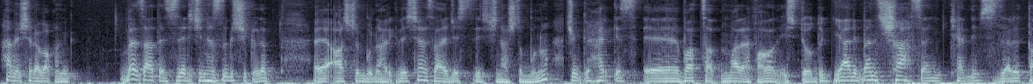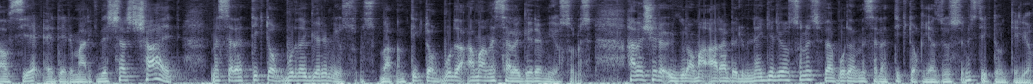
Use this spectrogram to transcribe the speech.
Hemen şöyle bakın ben zaten sizler için hızlı bir şekilde e, açtım bunu arkadaşlar. Sadece sizler için açtım bunu. Çünkü herkes e, WhatsApp numara falan istiyordu. Yani ben şahsen kendim sizlere tavsiye ederim arkadaşlar. Şayet mesela TikTok burada göremiyorsunuz. Bakın TikTok burada ama mesela göremiyorsunuz. Hemen şöyle uygulama ara bölümüne giriyorsunuz ve burada mesela TikTok yazıyorsunuz. TikTok geliyor.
